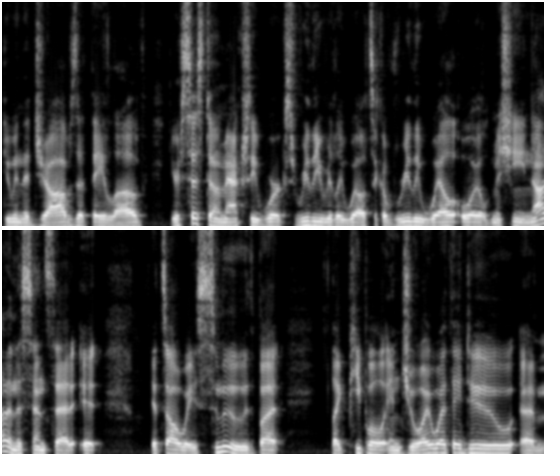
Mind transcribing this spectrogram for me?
doing the jobs that they love, your system actually works really, really well. It's like a really well-oiled machine, not in the sense that it it's always smooth, but like people enjoy what they do. Um,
